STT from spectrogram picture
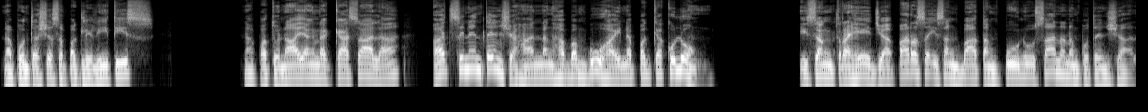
Napunta siya sa paglilitis, napatunayang nagkasala at sinentensyahan ng habambuhay na pagkakulong. Isang trahedya para sa isang batang puno sana ng potensyal.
